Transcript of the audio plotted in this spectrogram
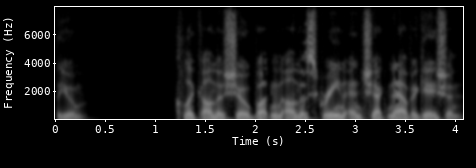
volume. Click on the show button on the screen and check navigation.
